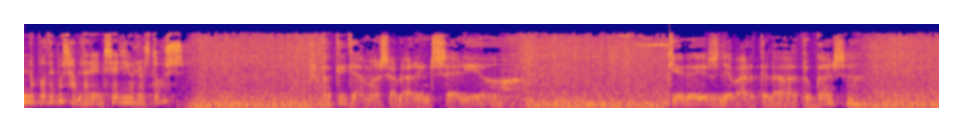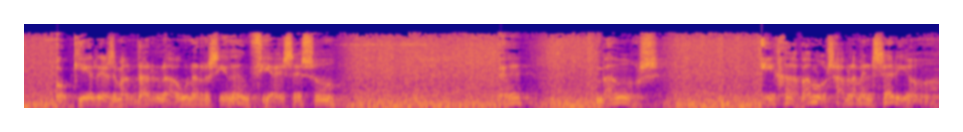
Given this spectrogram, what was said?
¿No podemos hablar en serio los dos? ¿A qué llamas hablar en serio? ¿Quieres llevártela a tu casa? ¿O quieres mandarla a una residencia? ¿Es eso? ¿Eh? Vamos. Hija, vamos, háblame en serio.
